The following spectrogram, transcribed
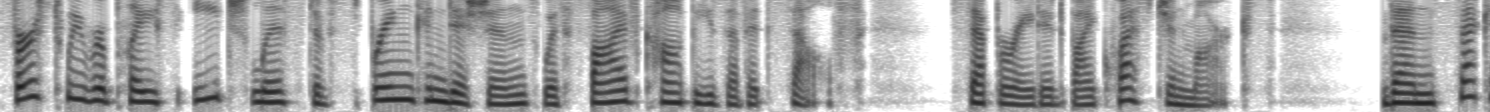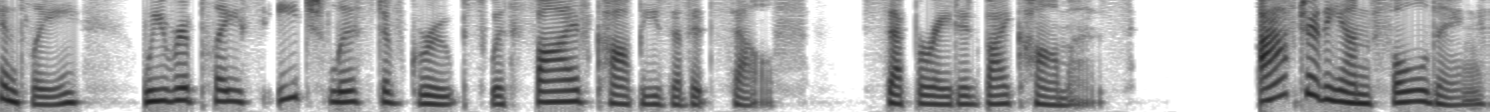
first we replace each list of spring conditions with five copies of itself, separated by question marks. Then, secondly, we replace each list of groups with five copies of itself, separated by commas. After the unfolding,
